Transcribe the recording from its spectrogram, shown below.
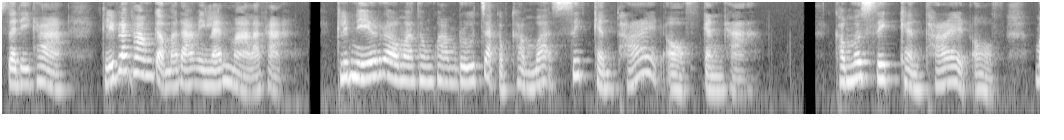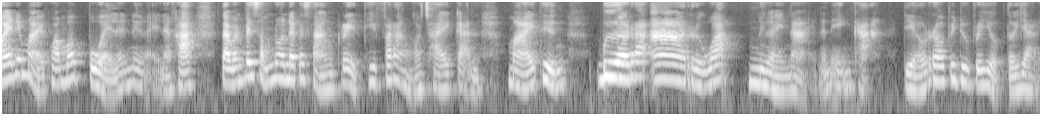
สวัสดีค่ะ คลิปละคำกับมาดามอิงแลนด์มาแล้วค่ะ คลิปนี้เรามาทำความรู้จักกับคำว่า sick and tired of กันค่ะคำว่า sick and tired of ไม่ได้หมายความว่าป่วยและเหนื่อยนะคะ แต่มันเป็นสำนวนในภาษาอังกฤษที่ฝรั่งเขาใช้กัน หมายถึงเบื่อระอาหรือว่าเหนื่อยหน่ายนั่นเองค่ะ เดี๋ยวเราไปดูประโยคตัวอย่าง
